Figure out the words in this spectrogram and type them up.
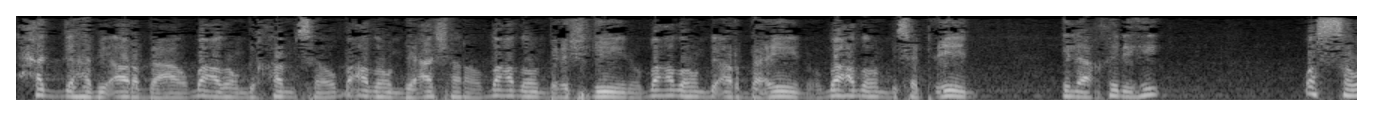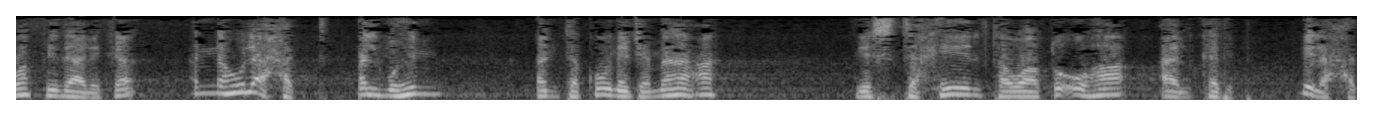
حدها بأربعة وبعضهم بخمسة وبعضهم بعشرة وبعضهم بعشرين وبعضهم بأربعين وبعضهم بسبعين إلى آخره. والصواب في ذلك أنه لا حد. المهم أن تكون جماعة يستحيل تواطؤها على الكذب بلا حد.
